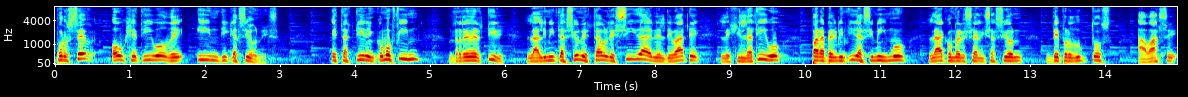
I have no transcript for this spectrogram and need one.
por ser objetivo de indicaciones. Estas tienen como fin revertir la limitación establecida en el debate legislativo para permitir asimismo la comercialización de productos a base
